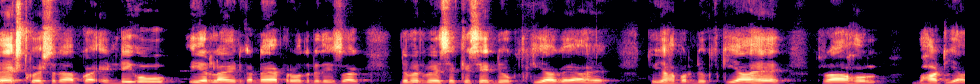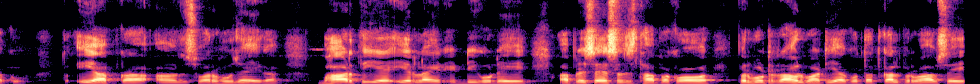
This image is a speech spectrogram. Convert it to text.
नेक्स्ट क्वेश्चन है आपका। इंडिगो एयरलाइन का नया प्रबंध निदेशक निम्न में से किसे नियुक्त किया गया है? तो यहाँ पर नियुक्त किया है राहुल भाटिया को। तो ये आपका आंसर हो जाएगा। भारतीय एयरलाइन इंडिगो ने अपने सह संस्थापक और प्रमोटर राहुल भाटिया को तत्काल प्रभाव से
